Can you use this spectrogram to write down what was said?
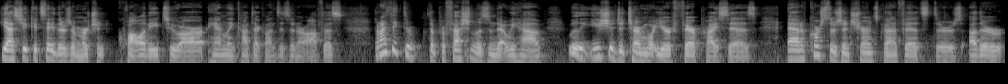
Yes, you could say there's a merchant quality to our handling contact lenses in our office, but I think the, the professionalism that we have, really, you should determine what your fair price is. And of course, there's insurance benefits, there's other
